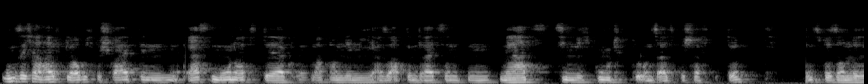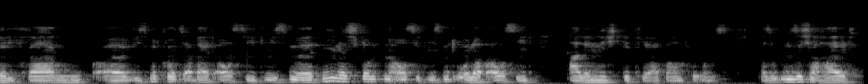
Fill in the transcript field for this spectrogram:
Unsicherheit, glaube ich, beschreibt den ersten Monat der Corona-Pandemie, also ab dem 13. März, ziemlich gut für uns als Beschäftigte insbesondere die Fragen, äh, wie es mit Kurzarbeit aussieht, wie es mit Minusstunden aussieht, wie es mit Urlaub aussieht, alle nicht geklärt waren für uns. Also Unsicherheit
